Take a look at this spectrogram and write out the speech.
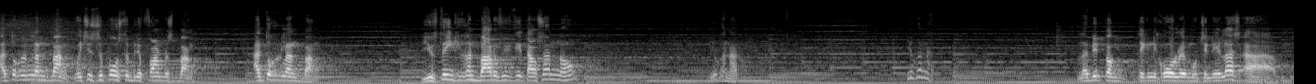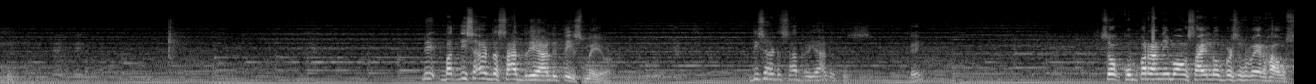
Adto kag land bank which is supposed to be the farmers bank. Adto kag land bank. You think you can borrow 50,000 no? You cannot. You cannot. Labi pag technicolor mo chinelas ah But these are the sad realities, Mayor. These are the sad realities. Okay? So, kumpara nimo ang silo versus warehouse.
